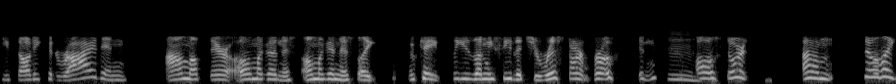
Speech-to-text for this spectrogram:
he thought he could ride and I'm up there, oh my goodness, oh my goodness, like, okay, please let me see that your wrists aren't broken, mm. all sorts. Um, so like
